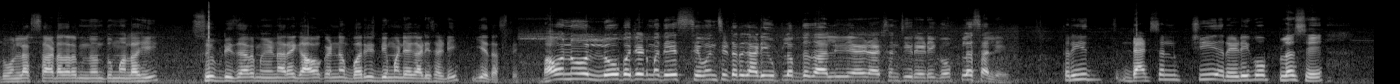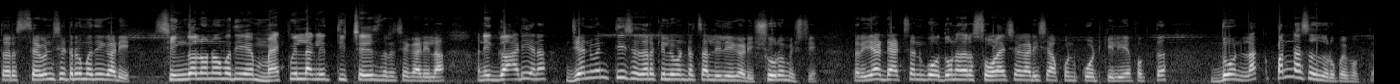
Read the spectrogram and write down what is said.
दोन लाख साठ हजार मिळून तुम्हाला ही स्विफ्ट डिझायर मिळणार आहे. गावाकडनं बरीच डिमांड या गाडीसाठी येत असते. भावानो लो बजेटमध्ये सेवन सीटर गाडी उपलब्ध झालेली आहे. डॅटसनची रेडी गो प्लस आली आहे. तर ही डॅटसनची रेडिगो प्लस आहे. तर सेवन सीटरमध्ये गाडी सिंगल ओनरमध्ये आहे. मॅकविल लागली तीस चाळीस हजाराच्या गाडीला. आणि गाडी आहे ना जेन्युन तीस हजार किलोमीटर चाललेली आहे गाडी शोरूम हिस्ट्री तर या डॅटसन गो दोन हजार सोळाच्या गाडीची आपण कोट केली आहे फक्त दोन लाख पन्नास हजार रुपये फक्त.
